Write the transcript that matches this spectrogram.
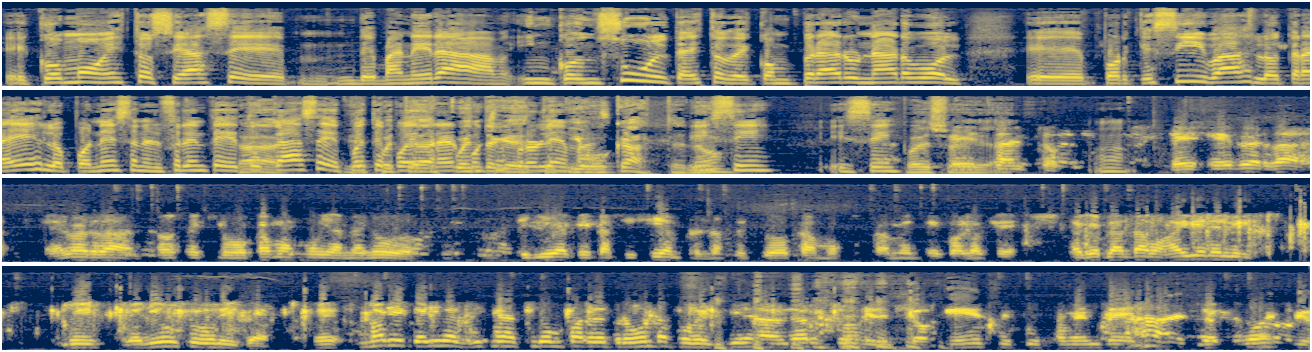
eh, cómo esto se hace de manera inconsulta, esto de comprar un árbol, eh, porque si vas, lo traes, lo pones en el frente de tu casa y después, te puede traer muchos problemas. ¿no? Y sí. Y sí. Exacto. Mm. Es, verdad, es verdad. Nos equivocamos muy a menudo. Diría que casi siempre nos equivocamos justamente con lo que, lo que plantamos. Ahí viene Luis. Luis, vení un segundito. Eh, Mario y Karina te quieren hacer un par de preguntas porque quieren hablar sobre lo que es justamente lo que.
